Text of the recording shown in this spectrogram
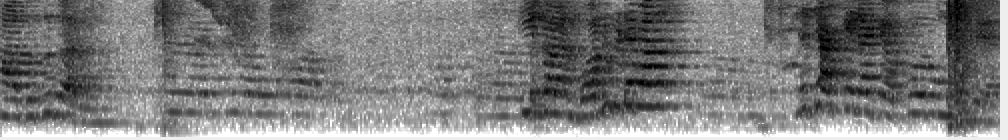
ਹਾਂ, ਦੁੱਧ ਗਰਮ ਕੀ ਬਣ ਬੋਲ ਬਿਟੇ ਬਾਦਾ ਜੇ ਚੱਕ ਕੇ ਲੈ ਕੇ ਉੱਥੋਂ ਰੂਮ 'ਚ ਪਿਆ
